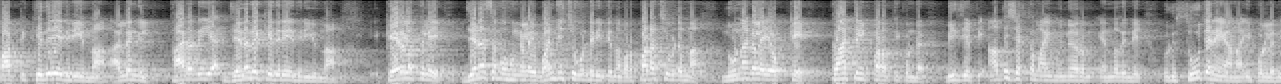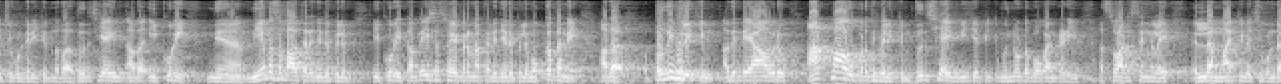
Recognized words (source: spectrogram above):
പാർട്ടിക്കെതിരെ തിരിയുന്ന അല്ലെങ്കിൽ ഭാരതീയ ജനതയ്ക്കെതിരെ തിരിയുന്ന കേരളത്തിലെ ജനസമൂഹങ്ങളെ വഞ്ചിച്ചുകൊണ്ടിരിക്കുന്നവർ പടച്ചുവിടുന്ന നുണകളെയൊക്കെ കാറ്റിൽ പറത്തിക്കൊണ്ട് ബി ജെ പി അതിശക്തമായി മുന്നേറും എന്നതിന്റെ ഒരു സൂചനയാണ് ഇപ്പോൾ ലഭിച്ചുകൊണ്ടിരിക്കുന്നത്. തീർച്ചയായും അത് ഇക്കുറി നിയമസഭാ തെരഞ്ഞെടുപ്പിലും ഇക്കുറി തദ്ദേശ സ്വയംഭരണ തെരഞ്ഞെടുപ്പിലും ഒക്കെ തന്നെ അത് പ്രതിഫലിക്കും. അതിന്റെ ആ ഒരു ആത്മാവ് പ്രതിഫലിക്കും. തീർച്ചയായും ബി ജെ പിക്ക് മുന്നോട്ട് പോകാൻ കഴിയും. അസ്വാരസ്യങ്ങളെ എല്ലാം മാറ്റിവെച്ചുകൊണ്ട്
